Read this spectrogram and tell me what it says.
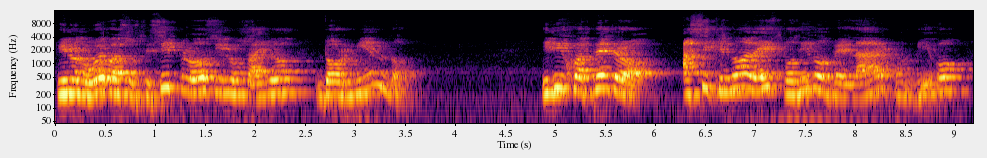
Vino luego a sus discípulos y los halló durmiendo. Y dijo a Pedro, así que no habéis podido velar conmigo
